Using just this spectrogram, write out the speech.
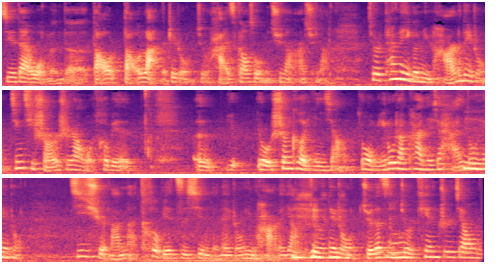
接待我们的导导览的这种，就是孩子告诉我们去哪儿去哪儿，就是他那个女孩的那种精气神儿是让我特别，呃有有深刻印象的。就我们一路上看那些孩子都是那种积雪满满、特别自信的那种女孩的样子，就是那种 觉得自己就是天之骄女，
